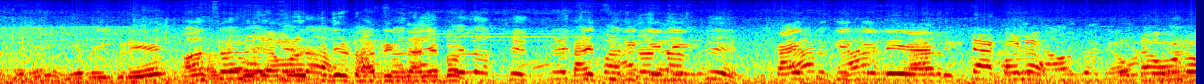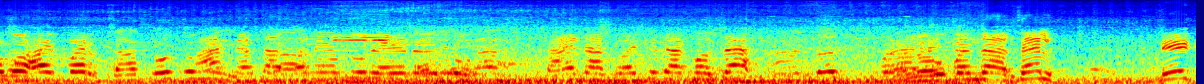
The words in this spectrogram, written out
हे बघ इकडे. केलं. किती ट्रॅफिक झाले. बघ काय चुकी केली. काय चुकी केली यार? traffic दाखवलं. एवढा होऊ नको हायपर दाखवतो मी. काय दाखवायचं दाखव जा. ओपन जा चल ठीक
